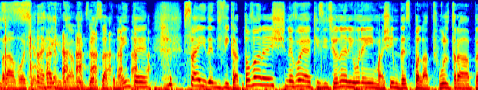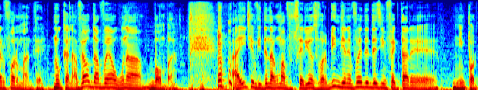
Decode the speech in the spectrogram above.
Bravo, ce s-a- am exersat înainte, s-a identificat tovarăș nevoia achiziționării unei mașini de spălat ultra-performante. Nu că n-aveau, dar voiau una bombă. Aici, evident, acum serios vorbind, e nevoie de dezinfectare import,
